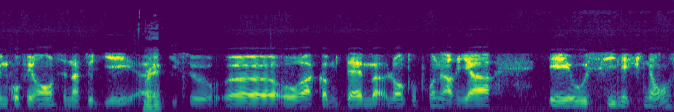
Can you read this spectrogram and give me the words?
une conférence, un atelier qui se, aura comme thème l'entrepreneuriat et aussi les finances.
